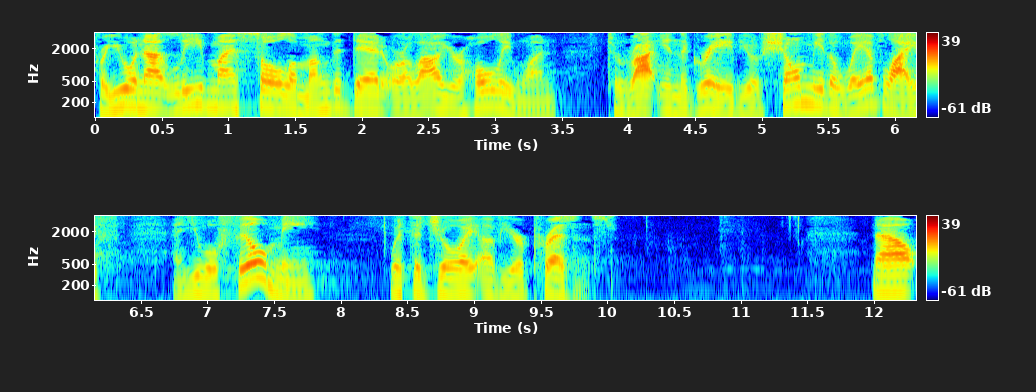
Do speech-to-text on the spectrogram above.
For you will not leave my soul among the dead or allow your Holy One to rot in the grave. You have shown me the way of life, and you will fill me with the joy of your presence. Now,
